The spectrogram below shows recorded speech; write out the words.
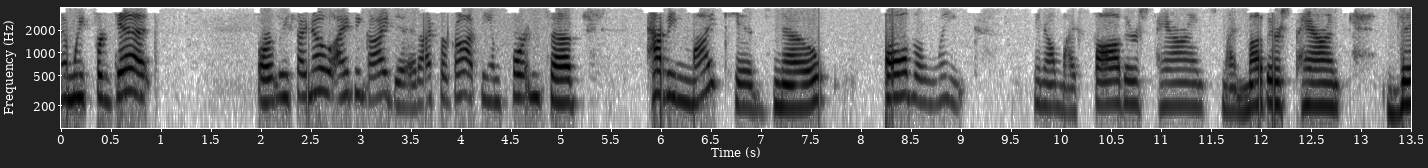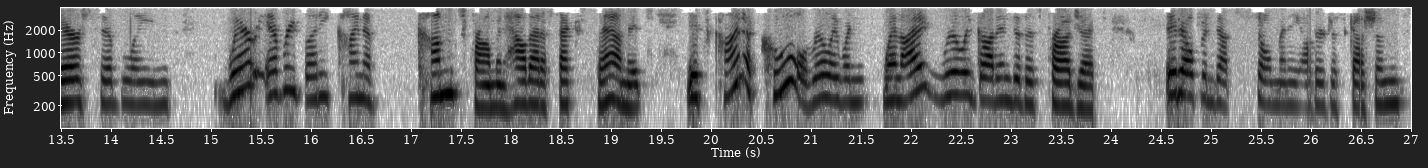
and we forget, or at least I know, I think I did, I forgot the importance of having my kids know all the links you know, my father's parents, my mother's parents, their siblings, where everybody kind of comes from and how that affects them. It's it's kind of cool really when when I really got into this project, it opened up so many other discussions.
